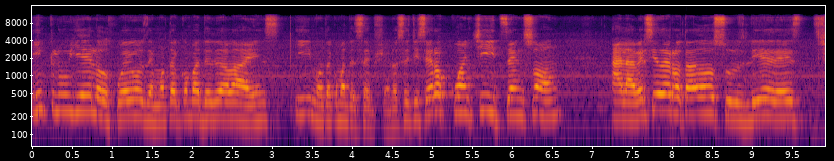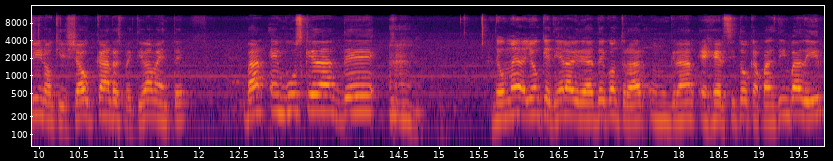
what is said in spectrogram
incluye los juegos de Mortal Kombat Dead Alliance y Mortal Kombat Deception. Los hechiceros Quan Chi y Shang Tsung al haber sido derrotados sus líderes Shinnok y Shao Kahn respectivamente, van en búsqueda de, de un medallón que tiene la habilidad de controlar un gran ejército capaz de invadir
